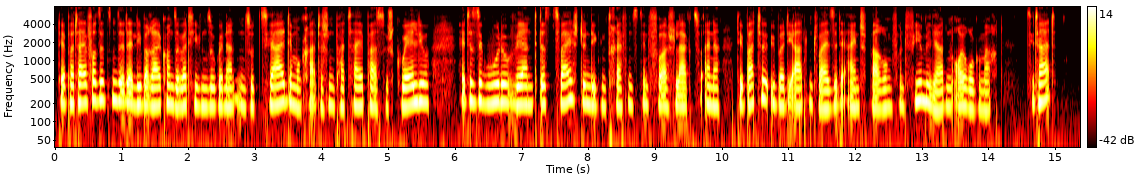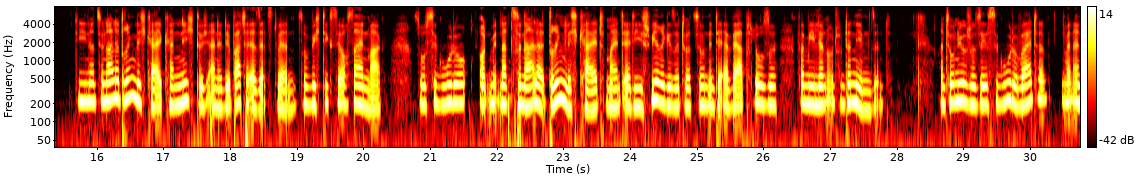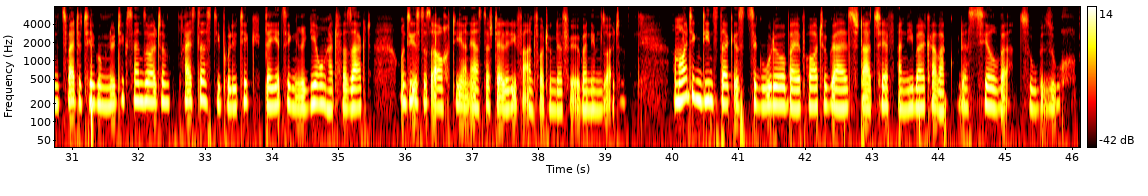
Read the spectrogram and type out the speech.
Der Parteivorsitzende der liberal-konservativen sogenannten Sozialdemokratischen Partei Passos Coelho hätte Seguro während des zweistündigen Treffens den Vorschlag zu einer Debatte über die Art und Weise der Einsparung von vier Milliarden Euro gemacht. Zitat Die nationale Dringlichkeit kann nicht durch eine Debatte ersetzt werden, so wichtig sie auch sein mag, so Segudo, und mit nationaler Dringlichkeit meint er die schwierige Situation, in der Erwerbslose, Familien und Unternehmen sind. Antonio José Segudo weiter, wenn eine zweite Tilgung nötig sein sollte, heißt das, die Politik der jetzigen Regierung hat versagt und sie ist es auch, die an erster Stelle die Verantwortung dafür übernehmen sollte. Am heutigen Dienstag ist Segudo bei Portugals Staatschef Aníbal Cavaco da Silva zu Besuch.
